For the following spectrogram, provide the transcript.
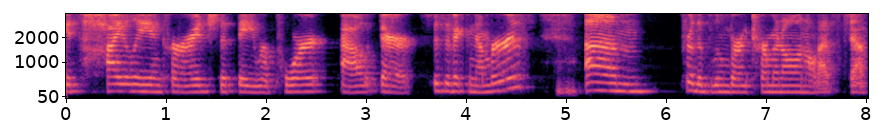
it's highly encouraged that they report out their specific numbers mm-hmm. um, for the Bloomberg terminal and all that stuff.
